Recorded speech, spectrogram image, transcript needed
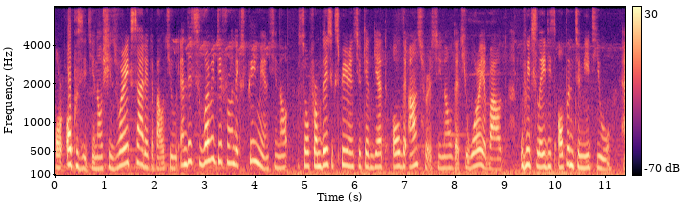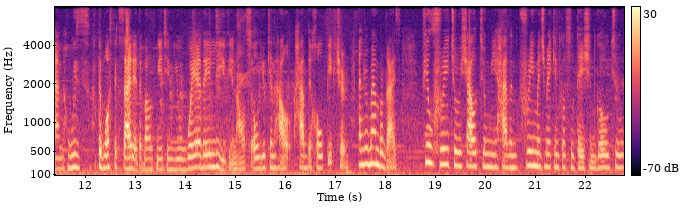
or opposite you know she's very excited about you. And it's very different experience you know. So from this experience you can get all the answers you know that you worry about which lady is open to meet you and who is the most excited about meeting you where they live you know. So you can ha have the whole picture. And remember guys feel free to reach out to me having free matchmaking consultation. Go to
